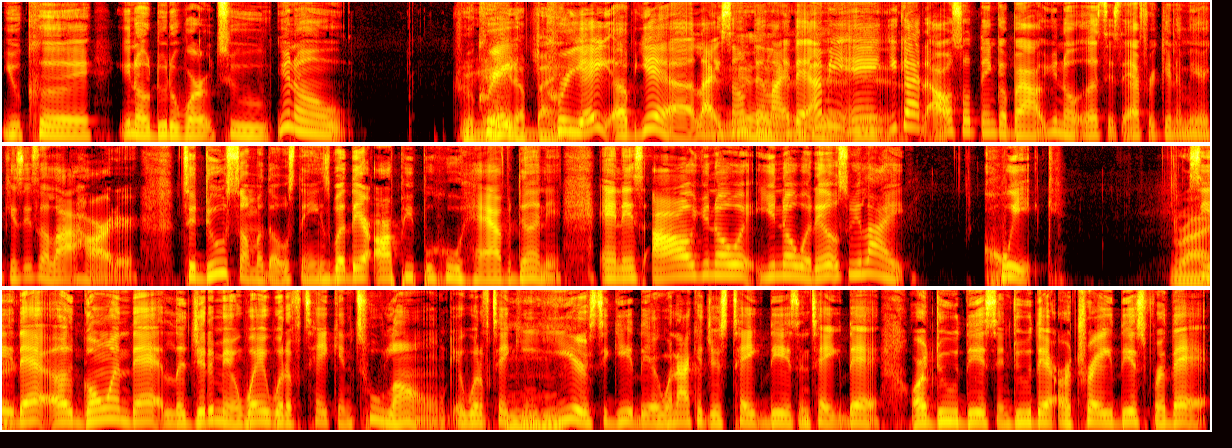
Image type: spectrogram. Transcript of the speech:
you could you know do the work to you know create, a bank. create a yeah, like something Yeah, like that. I mean, and yeah. you got to also think about you know us as African Americans. It's a lot harder to do some of those things, but there are people who have done it, and it's all you know. What you know what else we like? Quick. Right. See that uh, going that legitimate way would have taken too long. It would have taken Mhm. years to get there. When I could just take this and take that, or do this and do that, or trade this for that.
